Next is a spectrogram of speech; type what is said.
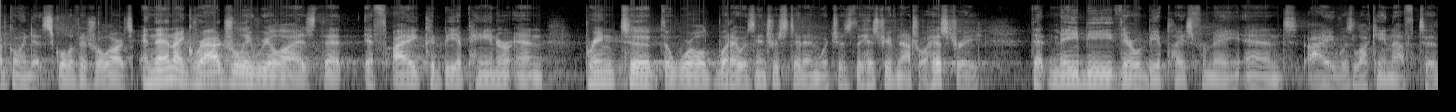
Up going to School of Visual Arts. And then I gradually realized that if I could be a painter and bring to the world what I was interested in, which is the history of natural history, that maybe there would be a place for me. And I was lucky enough to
